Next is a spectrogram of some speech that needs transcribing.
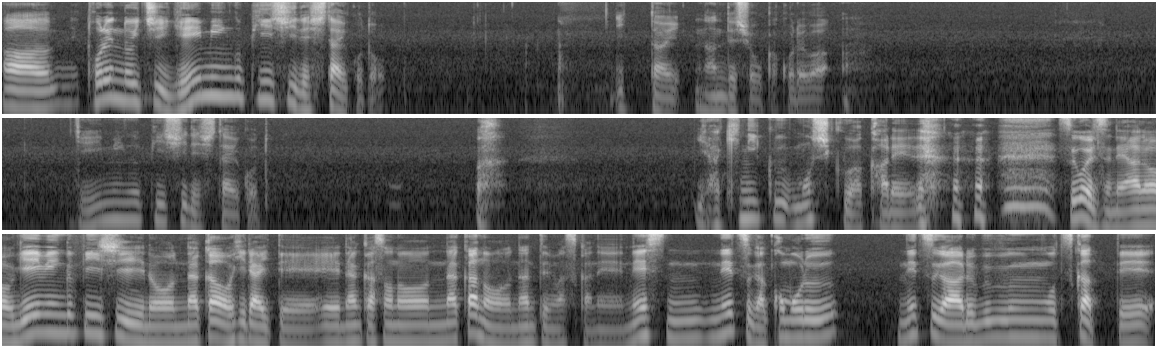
あトレンド1位、ゲーミング PC でしたいこと。一体何でしょうか、これは。ゲーミング PC でしたいこと。焼肉もしくはカレー。すごいですね。あの、ゲーミング PC の中を開いて、えー、なんかその中の、なんて言いますかね、熱熱がこもる？熱がある部分を使って、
